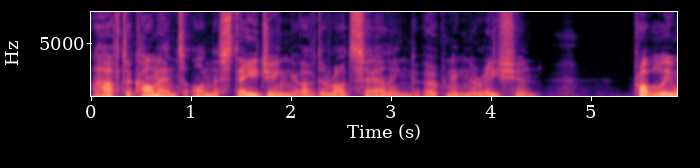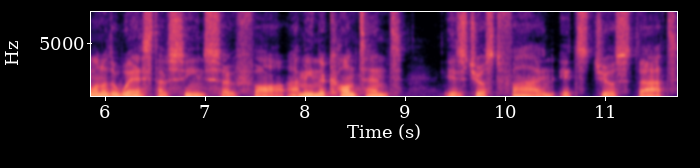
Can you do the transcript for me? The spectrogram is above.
I have to comment on the staging of the Rod Serling opening narration probably one of the worst I've seen so far. I mean, the content is just fine. It's just that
